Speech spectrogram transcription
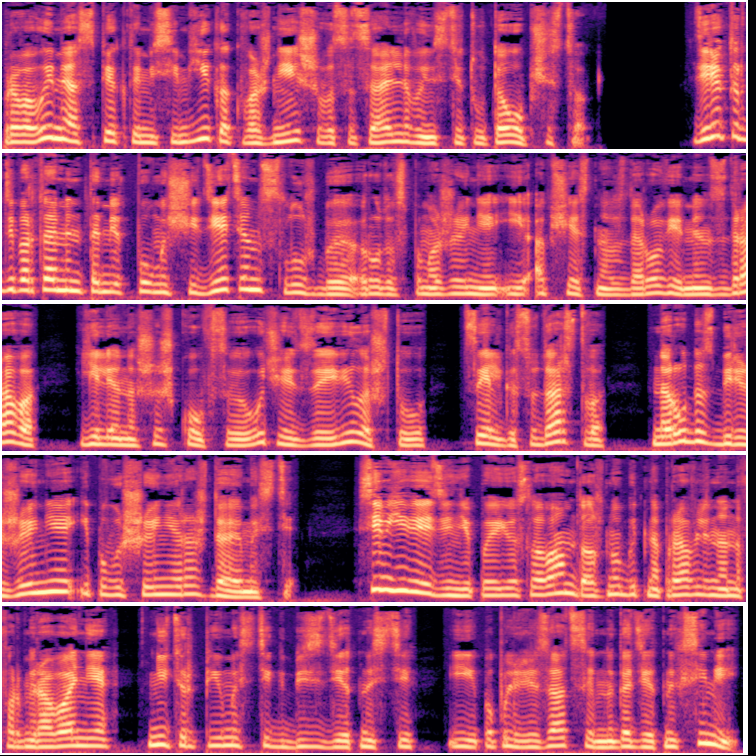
правовыми аспектами семьи как важнейшего социального института общества. Директор Департамента медпомощи детям службы родовспоможения и общественного здоровья Минздрава Елена Шишко в свою очередь заявила, что цель государства – народосбережение и повышение рождаемости. Семьеведение, по ее словам, должно быть направлено на формирование нетерпимости к бездетности и популяризации многодетных семей.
